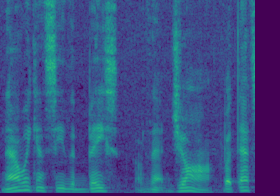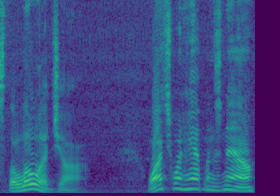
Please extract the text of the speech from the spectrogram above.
Now we can see the base of that jaw, but that's the lower jaw. Watch what happens now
